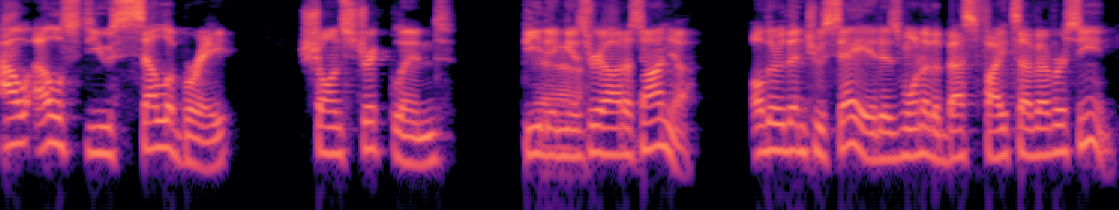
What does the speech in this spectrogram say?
How else do you celebrate Sean Strickland beating yeah. Israel Adesanya, other than to say it is one of the best fights I've ever seen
